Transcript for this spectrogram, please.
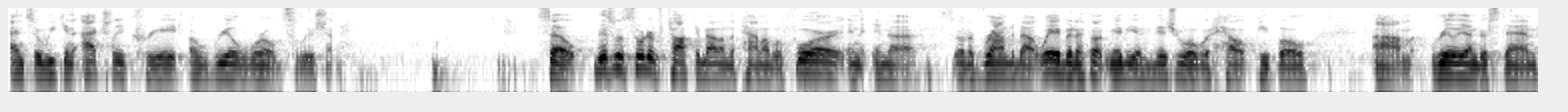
and so we can actually create a real world solution. So this was sort of talked about on the panel before in, in a sort of roundabout way, but I thought maybe a visual would help people um, really understand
